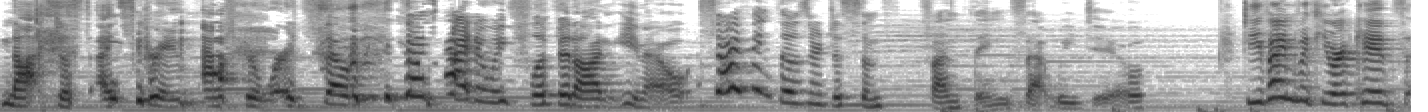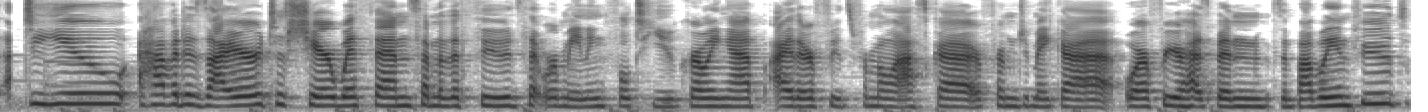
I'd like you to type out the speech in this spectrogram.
not just ice cream afterwards. So that's kind of we flip it on, you know. So I think those are just some fun things that we do. Do you find with your kids, do you have a desire to share with them some of the foods that were meaningful to you growing up, either foods from Alaska or from Jamaica, or for your husband, Zimbabwean foods?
